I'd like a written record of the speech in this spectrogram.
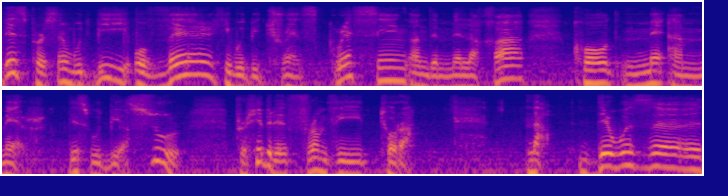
This person would be over, he would be transgressing on the melacha called me'amer. This would be asur, prohibited from the Torah. Now, there was uh,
